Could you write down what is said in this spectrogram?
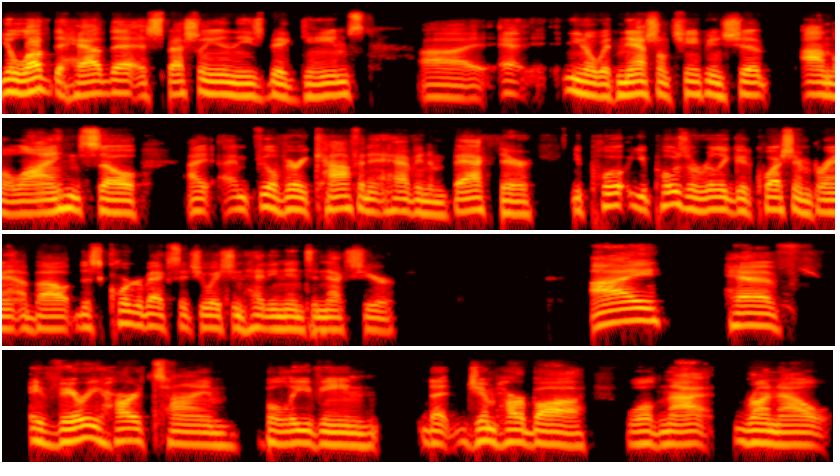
you love to have that especially in these big games uh at, you know with national championship on the line so i i feel very confident having him back there. You put you pose a really good question brant about this quarterback situation heading into next year I have a very hard time believing that Jim Harbaugh will not run out.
